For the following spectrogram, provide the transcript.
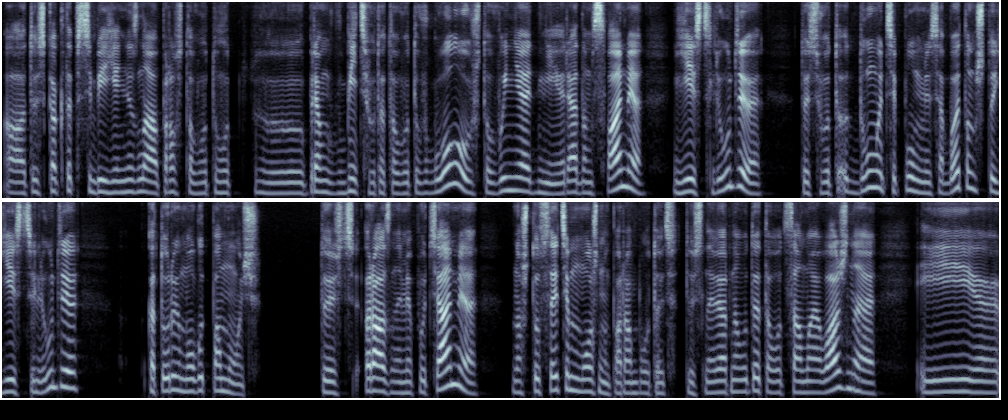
то есть как-то в себе, я не знаю, просто вот, вот э, прям вбить вот это вот в голову, что вы не одни. Рядом с вами есть люди, то есть вот думать и помнить об этом, что есть люди, которые могут помочь. То есть разными путями, но что с этим можно поработать. То есть, наверное, вот это вот самое важное. И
